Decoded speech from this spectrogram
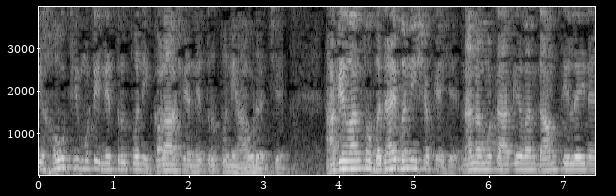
એ સૌથી મોટી નેતૃત્વની કળા છે, નેતૃત્વની આવડત છે. આગેવાન તો બધાય બની શકે છે. નાના મોટા આગેવાન ગામથી લઈને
